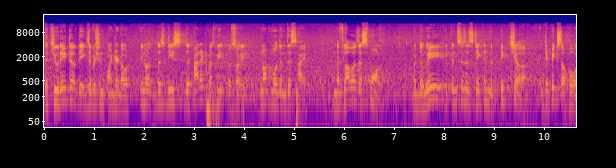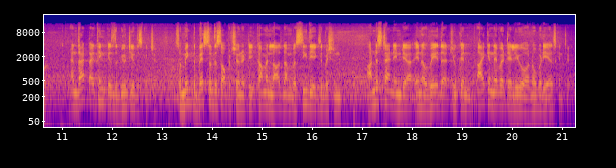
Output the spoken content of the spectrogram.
the curator of the exhibition pointed out, you know, this, these, the parrot must be, oh, sorry, not more than this high. And the flowers are small. But the way the princess has taken the picture depicts a whole. And that, I think, is the beauty of this picture. So make the best of this opportunity. Come in large numbers, see the exhibition, understand India in a way that you can, I can never tell you or nobody else can tell you.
